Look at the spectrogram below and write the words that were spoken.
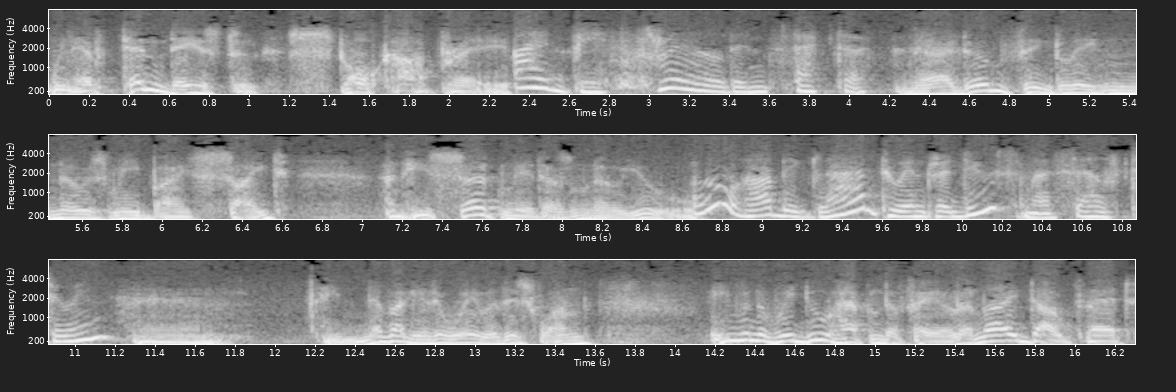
We'll have ten days to stalk our prey. I'd be thrilled, Inspector. I don't think Layton knows me by sight, and he certainly doesn't know you. Oh, I'll be glad to introduce myself to him. Uh, he'd never get away with this one, even if we do happen to fail, and I doubt that.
